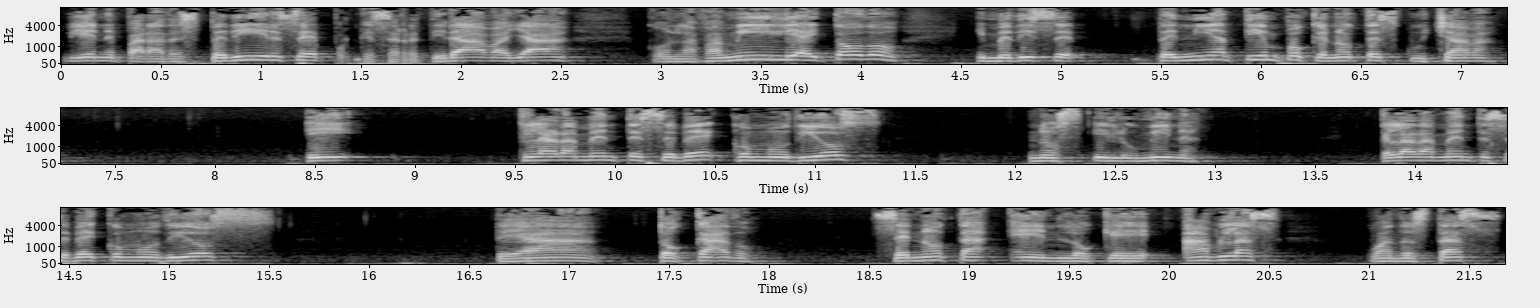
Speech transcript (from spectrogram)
viene para despedirse porque se retiraba ya con la familia y todo y me dice, tenía tiempo que no te escuchaba. Y claramente se ve como Dios nos ilumina. Claramente se ve como Dios te ha tocado. Se nota en lo que hablas cuando estás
